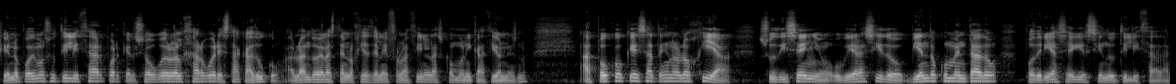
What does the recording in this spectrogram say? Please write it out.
que no podemos utilizar porque el software o el hardware está caduco, hablando de las tecnologías de la información y las comunicaciones. A poco que esa tecnología, su diseño hubiera sido bien documentado, podría seguir siendo utilizada.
